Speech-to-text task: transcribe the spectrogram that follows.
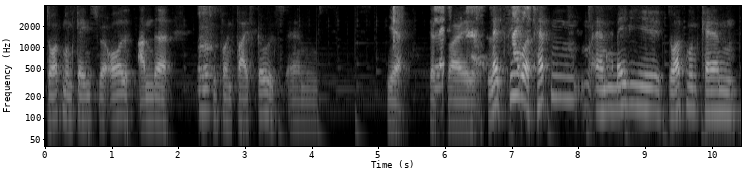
Dortmund games were all under mm. 2.5 goals and yeah that's let's, why let's see what happens, and maybe Dortmund can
